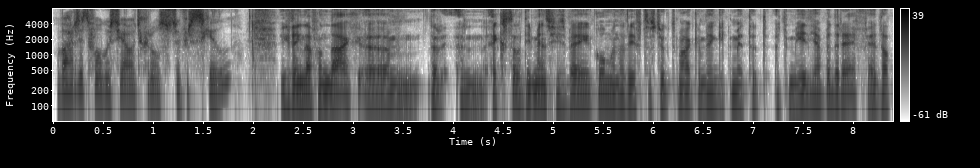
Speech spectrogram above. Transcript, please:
Waar zit volgens jou het grootste verschil? Ik denk dat vandaag um, er een extra dimensie is bijgekomen. En dat heeft een stuk te maken, denk ik, met het, het mediabedrijf. Hè, dat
